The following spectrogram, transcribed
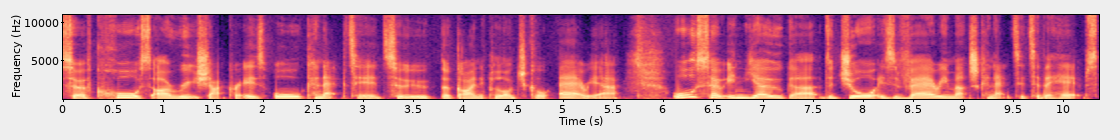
So, of course, our root chakra is all connected to the gynecological area. Also, in yoga, the jaw is very much connected to the hips.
